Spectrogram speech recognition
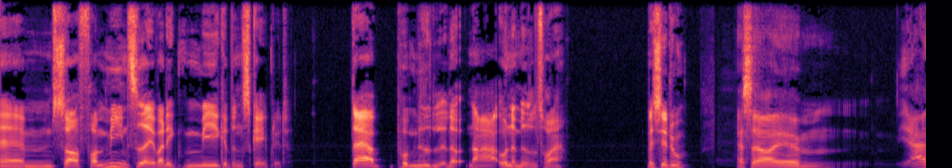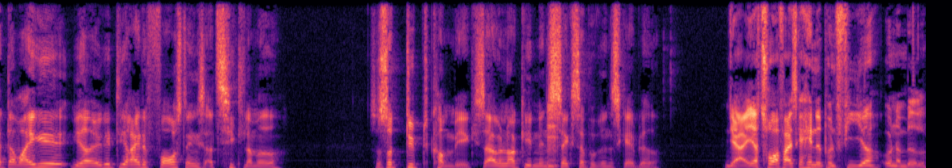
Um, så fra min side af var det ikke mega videnskabeligt. Der er på middel, eller nej, under middel, tror jeg. Hvad siger du? Altså, øhm, ja, der var ikke, vi havde jo ikke direkte forskningsartikler med. Så så dybt kom vi ikke, så jeg vil nok give den en 6'er på videnskabelighed. Ja, jeg tror faktisk, jeg hentede på en 4 under middel.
